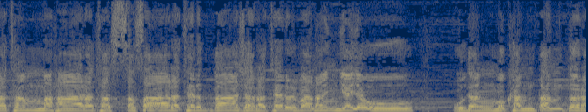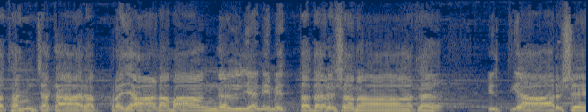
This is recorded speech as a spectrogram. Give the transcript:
रथम् महारथः स सारथिर्दाशरथिर्वनम् ययौ उदङ्मुखम् तम् तु रथम् चकार प्रयाणमाङ्गल्यनिमित्तदर्शनात् इत्यार्षे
